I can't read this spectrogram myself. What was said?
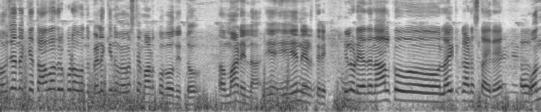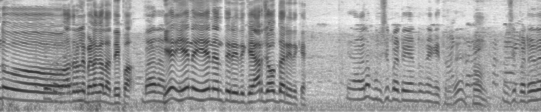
ಸೌಜನ್ಯಕ್ಕೆ ತಾವಾದರೂ ಕೂಡ ಒಂದು ಬೆಳಕಿನ ವ್ಯವಸ್ಥೆ ಮಾಡ್ಕೋಬೋದಿತ್ತು. ಮಾಡಿಲ್ಲ. ಏನು ಹೇಳ್ತೀರಿ? ಇಲ್ಲಿ ನೋಡಿ ಅದು ನಾಲ್ಕು ಲೈಟ್ ಕಾಣಿಸ್ತಾ ಇದೆ. ಒಂದು ಅದರಲ್ಲಿ ಬೆಳಗಲ್ಲ ದೀಪ. ಏನು ಏನು ಏನು ಅಂತೀರಿ ಇದಕ್ಕೆ? ಯಾರು ಜವಾಬ್ದಾರಿ ಇದಕ್ಕೆ? ನಾವೆಲ್ಲ ಮುನ್ಸಿಪಾಲ್ಟಿ ಹ್ಞೂ ಐತ್ರಿ. ಇದು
